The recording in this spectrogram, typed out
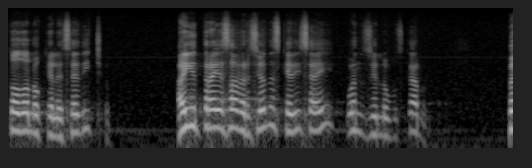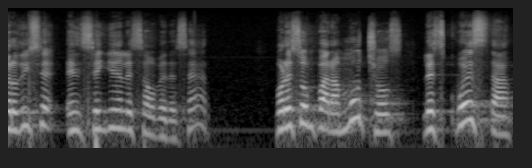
todo lo que les he dicho. ¿Alguien trae esas versiones que dice ahí? Bueno, si lo buscaron. Pero dice, enséñenles a obedecer. Por eso para muchos les cuesta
